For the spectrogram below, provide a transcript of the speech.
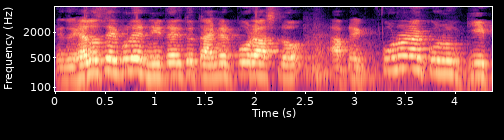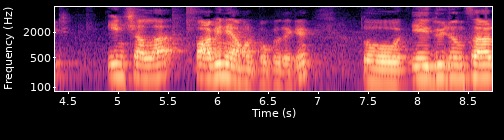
কিন্তু হ্যালো সাইবুলের নির্ধারিত টাইমের পর আসলো, আপনি কোনো না কোনো গিফট ইনশাল্লাহ পাবেনই আমার পক্ষ থেকে। তো এই দুইজন স্যার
